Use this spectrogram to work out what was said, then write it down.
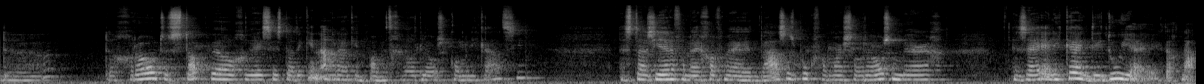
de, de grote stap wel geweest is dat ik in aanraking kwam met geweldloze communicatie. Een stagiaire van mij gaf mij het basisboek van Marcel Rosenberg. En zei, Ellie, kijk, dit doe jij. Ik dacht, nou,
